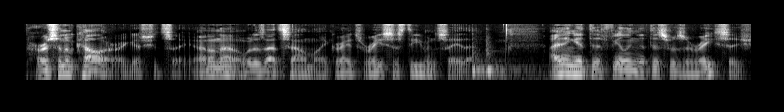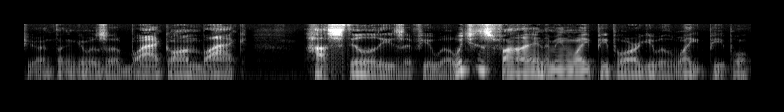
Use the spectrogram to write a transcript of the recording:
person of color, I guess you'd say. I don't know. What does that sound like, right? It's racist to even say that. I didn't get the feeling that this was a race issue. I think it was a black on black hostilities, if you will, which is fine. I mean, white people argue with white people.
